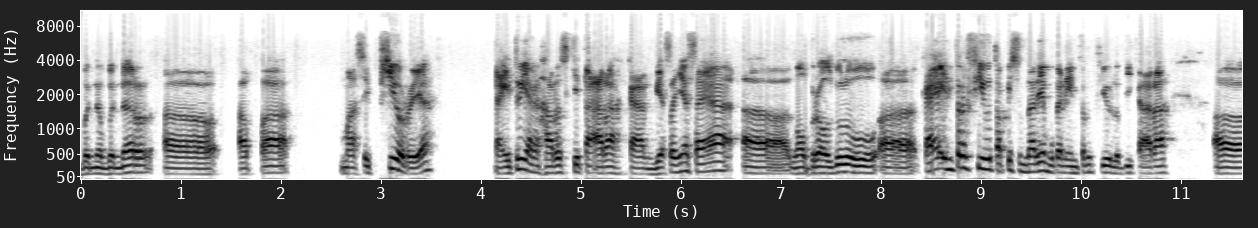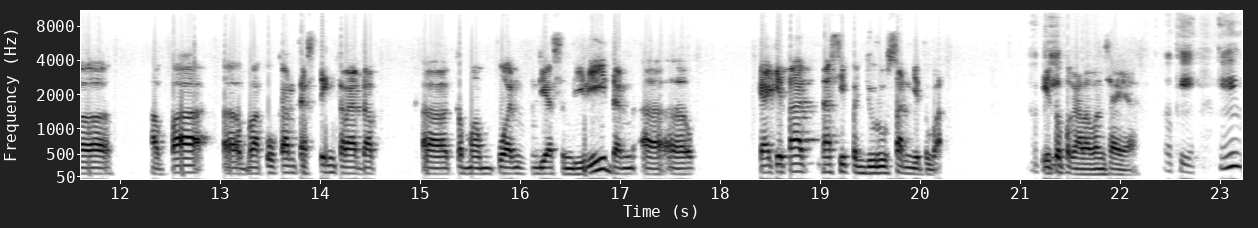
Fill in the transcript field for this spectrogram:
benar-benar uh, apa masih pure ya Nah itu yang harus kita arahkan. Biasanya saya uh, ngobrol dulu, uh, kayak interview, tapi sebenarnya bukan interview, lebih ke arah uh, apa uh, melakukan testing terhadap uh, kemampuan dia sendiri dan uh, uh, kayak kita ngasih penjurusan gitu, pak. Okay. Itu pengalaman saya. Oke, ini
